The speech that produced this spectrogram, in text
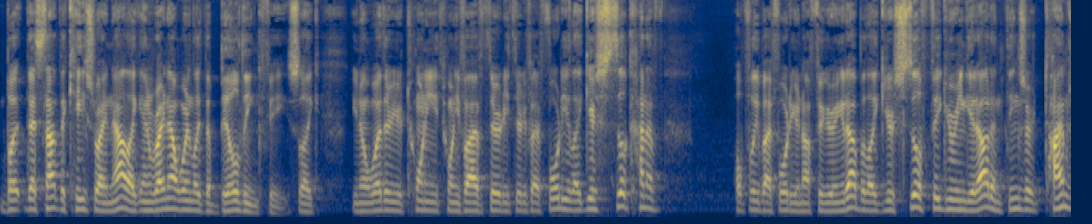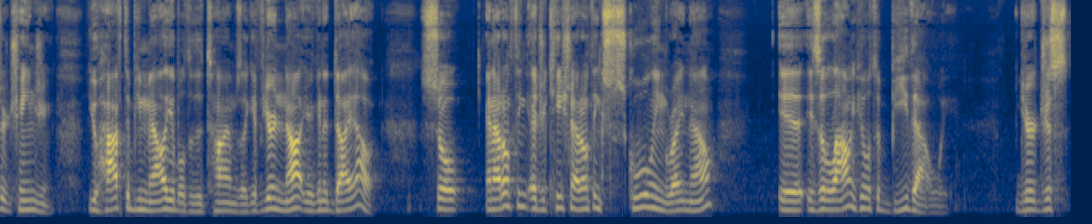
But that's not the case right now. Like, and right now we're in like the building phase. Like, you know, whether you're 20, 25, 30, 35, 40, like you're still kind of, hopefully by 40 you're not figuring it out, but like you're still figuring it out and things are, times are changing. You have to be malleable to the times. Like if you're not, you're going to die out. So, and I don't think education, I don't think schooling right now is, is allowing people to be that way. You're just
